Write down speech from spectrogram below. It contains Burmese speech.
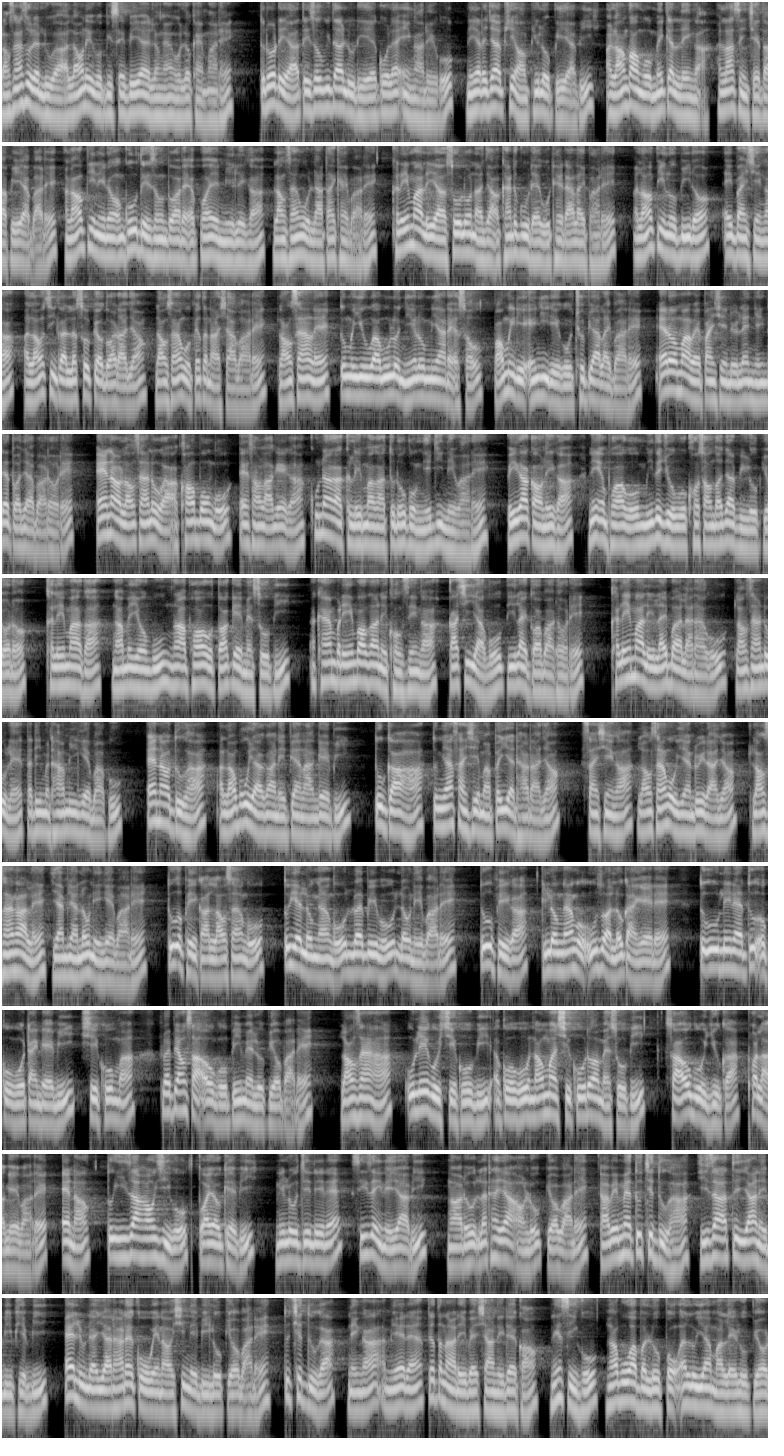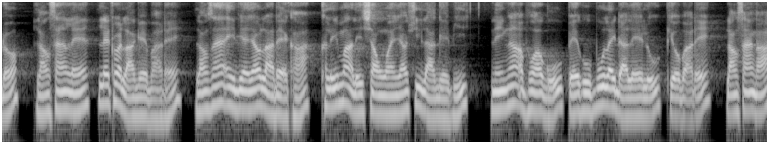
လောင်ဆန်းဆိုတဲ့လူဟာအလောင်းတွေကိုပြင်ဆင်ပေးရတဲ့လုပ်ငန်းကိုလုပ်ကိုင်ပါတယ်သူတို့တွေကတိတ်ဆုံးပြီးသားလူတွေရဲ့ကိုယ်လက်အင်္ဂါတွေကိုနေရာတကျဖြစ်အောင်ပြုလုပ်ပေးရပြီးအလောင်းကောင်ကိုမိတ်ကပ်လင်းကအလှဆင်ချဲတာပေးရပါတယ်အလောင်းပြင်နေတော့အခုအသေးဆုံးသွားတဲ့အဖွားရဲ့မြေလေးကလောင်ဆန်းကိုလာတိုက်ခိုက်ပါတယ်ခလေးမလေးကဆိုးလွန်းတာကြောင့်အခန်းတစ်ခုတည်းကိုထည့်ထားလိုက်ပါတယ်အလောင်းပြင်လို့ပြီးတော့အိမ်ပိုင်ရှင်ကအလောင်းစီကလက်စွပ်ပြောက်သွားတာကြောင့်လောင်ဆန်းကိုပြဿနာရှာပါတယ်လောင်ဆန်းလည်းသူမယူပါဘူးလို့ညင်းလို့မရတဲ့အဆုံးဘောင်းမီတွေအင်ကြီးတွေကိုချွတ်ပြလိုက်ပါတယ်အဲ့တော့မှပဲပိုင်ရှင်တွေလည်းငြိမ်သက်သွားကြပါတော့တယ် အဲနောက်လောင်ဆန်းတို့ကအခေါင်းပုံးကိုတည်ဆောင်လာခဲ့ကခုနကကလေးမကသူတို့ကိုမြည်ကြည့်နေပါတယ်ဘေးကကောင်လေးကနင့်အဖွားကိုမိသကြိုကိုခေါ်ဆောင်သွားကြပြီလို့ပြောတော့ကလေးမကငါမယုံဘူးငါအဖွားကိုသွားခဲ့မယ်ဆိုပြီးအခန်းပရင်းပေါက်ကနေခုံစင်းကကားရှိရာကိုပြေးလိုက်သွားပါတော့တယ်ခလေးမလေးလိုက်ပါလာတာကိုလောင်ဆန်းတို့လည်းတတိမထားမိခဲ့ပါဘူးအဲနောက်သူဟာအလောင်းဖို့ရာကနေပြန်လာခဲ့ပြီးသူ့ကားဟာသူများဆိုင်ရှိမှာပိတ်ရက်ထားတာကြောင့်ဆိုင်ရှင်ကလောင်ဆန်းကိုရန်တွေ့တာကြောင့်လောင်ဆန်းကလည်းရန်ပြန်လုပ်နေခဲ့ပါတယ် သူ့အဖေကလောင်ဆန်းကိုသူ့ရဲ့လုပ်ငန်းကိုလွှဲပေးဖို့လုပ်နေပါတယ်သူ့အဖေကဒီလုပ်ငန်းကိုဥစွာလုပ်ကင်ခဲ့တယ်သူ့ဦးလေးနဲ့သူ့အကိုကိုတိုင်တယ်ပြီးရှေ့ခိုးမှာလွှဲပြောင်းစာအုပ်ကိုပြီးမယ်လို့ပြောပါတယ်လောင်ဆန်းဟာဦးလေးကိုရှေ့ခိုးပြီးအကိုကိုနောက်မှရှေ့ခိုးတော့မယ်ဆိုပြီးစာအုပ်ကိုယူကထွက်လာခဲ့ပါတယ်အဲနောက်သူဤစားဟောင်းကြီးကိုတွားရောက်ခဲ့ပြီးနီလိုချင်းလေးနဲ့စီးစိမ်တွေရပြီး ငါတို့လက်ထက်ရအောင်လို့ပြောပါတယ်ဒါပေမဲ့သူ့ချစ်သူဟာရီစားအစ်စ်ရနေပြီဖြစ်ပြီးအဲ့လူနဲ့ရထားတဲ့ကိုဝင်တော်ရှိနေပြီလို့ပြောပါတယ်သူ့ချစ်သူကနင်ကအမြဲတမ်းပြဿနာတွေပဲရှာနေတဲ့ကောင်နင်းစီကိုငါဘဝဘလို့ပုံအပ်လို့ရမှာလဲလို့ပြောတော့လောင်ဆန်းလည်းလှည့်ထွက်လာခဲ့ပါတယ်လောင်ဆန်းအိမ်ပြန်ရောက်လာတဲ့အခါကလေးမလေးရှောင်းဝမ်ရောက်ရှိလာခဲ့ပြီးနင်ကအဖွားကိုဘယ်ကိုပို့လိုက်တာလဲလို့ပြောပါတယ်လောင်ဆန်းက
